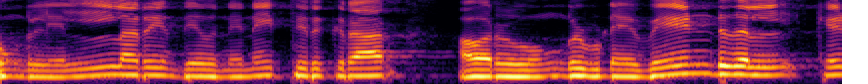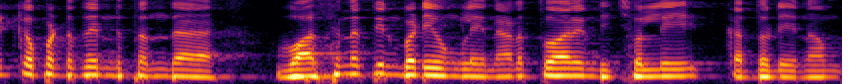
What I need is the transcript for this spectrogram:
உங்கள் எல்லாரையும் தேவன் நினைத்திருக்கிறார். அவர் உங்களுடைய வேண்டுதல் கேட்கப்பட்டது என்று தந்த வசனத்தின்படி உங்களை நடத்துவார் என்று சொல்லி கத்துடைய நாம்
